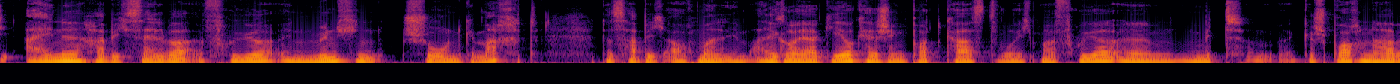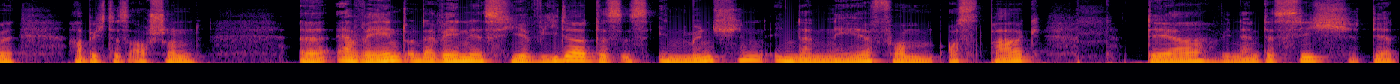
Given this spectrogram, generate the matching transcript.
die eine habe ich selber früher in München schon gemacht. Das habe ich auch mal im Allgäuer Geocaching-Podcast, wo ich mal früher ähm, mit gesprochen habe, habe ich das auch schon äh, erwähnt und erwähne es hier wieder. Das ist in München in der Nähe vom Ostpark. Der, wie nennt es sich, der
